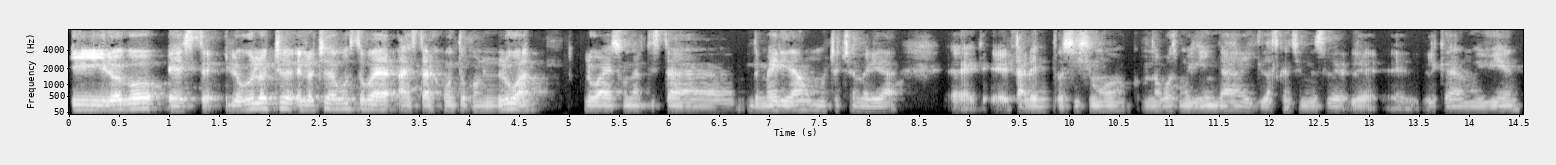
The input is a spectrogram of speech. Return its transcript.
Y luego, este, y luego el 8, el 8 de agosto voy a, estar junto con Lua. Lua es un artista de Mérida, un muchacho de Mérida, eh, eh, talentosísimo, una voz muy linda y las canciones le, le, le, quedan muy bien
